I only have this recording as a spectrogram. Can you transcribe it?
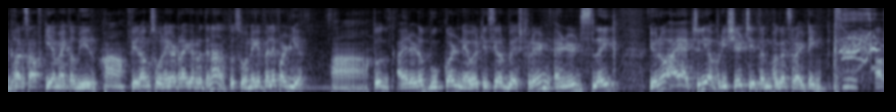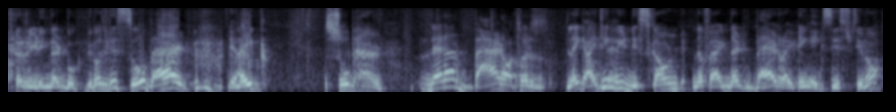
घर साफ़ किया मैं कबीर. फिर हम सोने का ट्राई कर रहे थे ना तो सोने के पहले पढ़ लिया. Ah. So I read a book called Never Kiss Your Best Friend, and it's like, you know, I actually appreciate Chetan Bhagat's writing after reading that book because it is so bad. Yeah. Like, so bad. There are bad authors. Like, I Out think there. we discount the fact that bad writing exists, you know?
